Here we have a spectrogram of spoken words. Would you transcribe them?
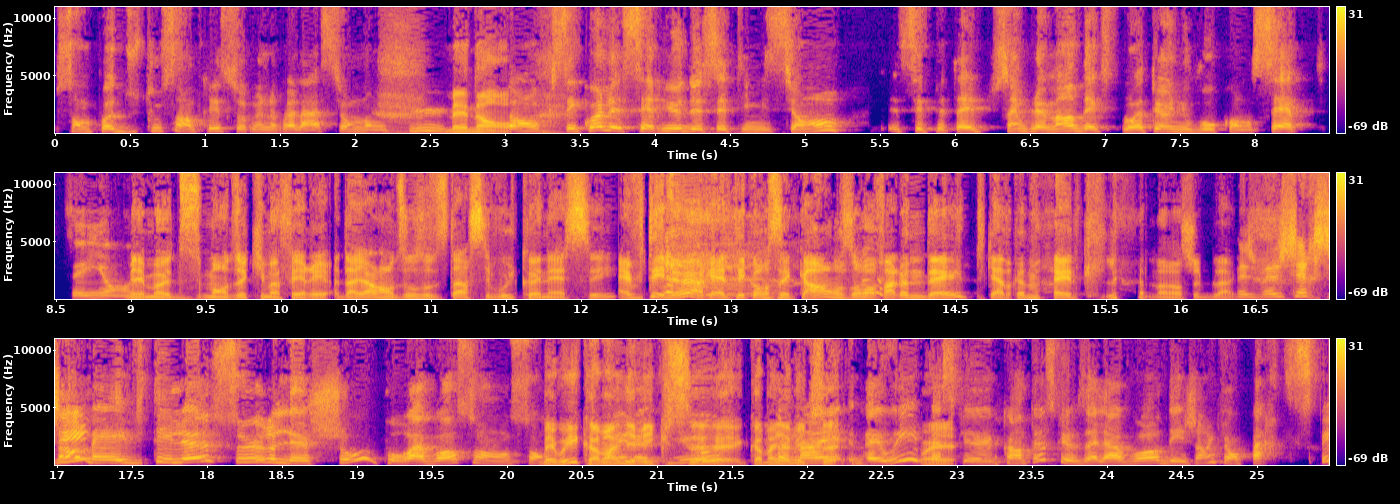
sont pas du tout centrés sur une relation non plus. Mais non. Donc, c'est quoi le sérieux de cette émission? C'est peut-être tout simplement d'exploiter un nouveau concept. Ont- Mais mon Dieu- mon Dieu, qui m'a fait rire. D'ailleurs, on dit aux auditeurs, si vous le connaissez, invitez-le à Réalité Conséquence. On va faire une date, puis Catherine va être là. Non, non, c'est une blague. Mais je vais le chercher. Non, mais invitez-le sur le show pour avoir son. son Ben oui, comment il a vécu ça? Comment il a vécu ça? Ben oui, Ouais. parce que quand est-ce que vous allez avoir des gens qui ont participé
